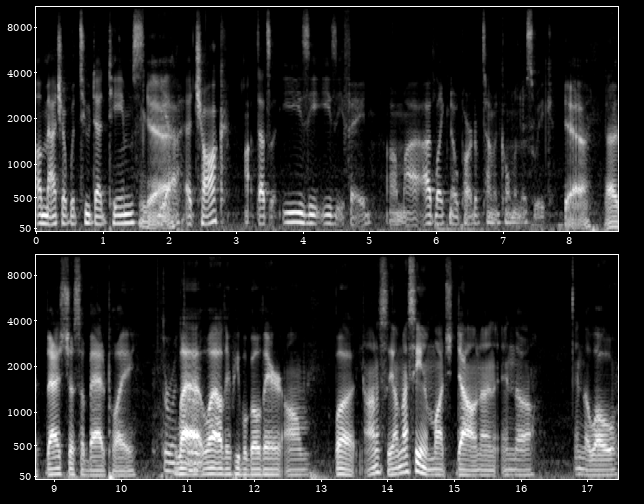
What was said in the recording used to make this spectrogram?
a matchup with two dead teams, Yeah. at chalk, uh, that's an easy, easy fade. Um, I, I'd like no part of Tevin Coleman this week. Yeah, that that's just a bad play. Through Let, through. let other people go there. Um, but honestly, I'm not seeing much down on, in the in the low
